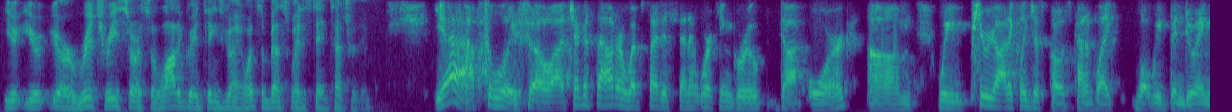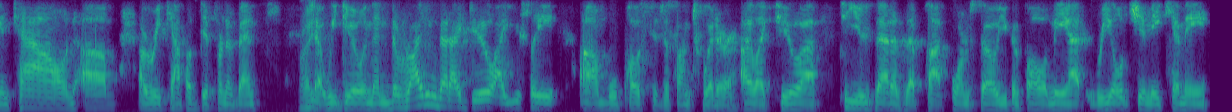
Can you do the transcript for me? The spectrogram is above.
you're, you're, you're a rich resource with a lot of great things going. What's the best way to stay in touch with you? Yeah, absolutely. So uh, check us out. Our website is senateworkinggroup.org. Um, we periodically just post kind of like what we've been doing in town, um, a recap of different events right. that we do, and then the writing that I do, I usually um, will post it just on Twitter. I like to uh, to use that as that platform. So you can follow me at real Jimmy Kimmy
